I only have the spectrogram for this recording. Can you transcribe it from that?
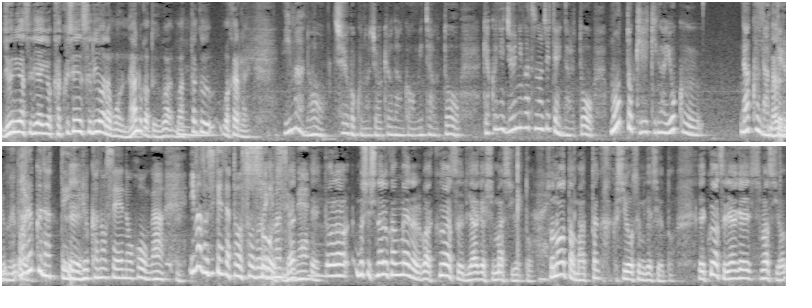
12月利上げを確信するようなものになるのかというのは全くわからない。うん今の中国の状況なんかを見ちゃうと逆に12月の時点になるともっと景気がよくなくなってる、悪くなっている可能性の方が、今の時点だと想像できますよね、ね、だから、もしシナリオ考えならば、9月利上げしますよと、はい、その後は全く白紙様子見ですよと、え9月利上げしますよ、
